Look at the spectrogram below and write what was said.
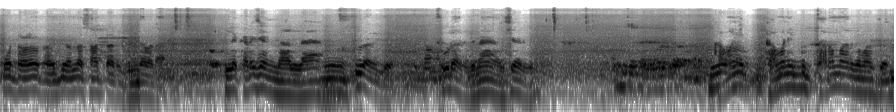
போட்ட விட ஒரு இது நல்லா சாப்பிட்டா இருக்கு இந்த வடை. இல்லை கடைசி நாளில் ம் சூடாக இருக்கு. சூடாக இருக்குண்ணா விஷயம் இருக்குது கவனி கவனிப்பு தரமாக இருக்க மாட்டேன்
